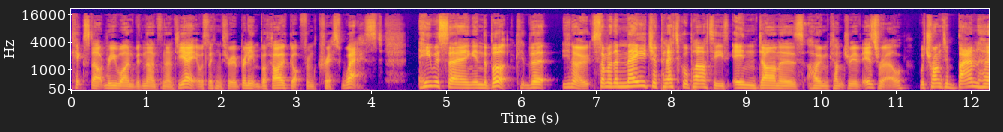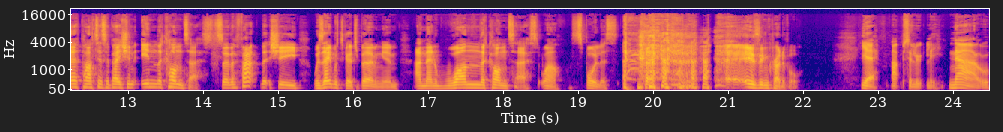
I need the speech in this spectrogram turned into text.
kickstart Rewind with 1998, I was looking through a brilliant book I've got from Chris West. He was saying in the book that, you know, some of the major political parties in Dana's home country of Israel were trying to ban her participation in the contest. So the fact that she was able to go to Birmingham and then won the contest, well, spoilers, is incredible. Yeah, absolutely. Now,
